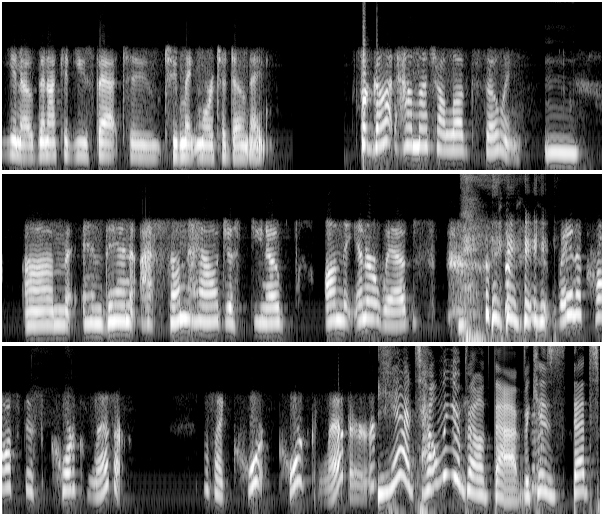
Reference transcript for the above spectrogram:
you know, then I could use that to to make more to donate. Forgot how much I loved sewing. Mm. Um, and then I somehow just, you know, on the interwebs, ran across this cork leather. I was like, cork, cork leather? Yeah, tell me about that because that's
